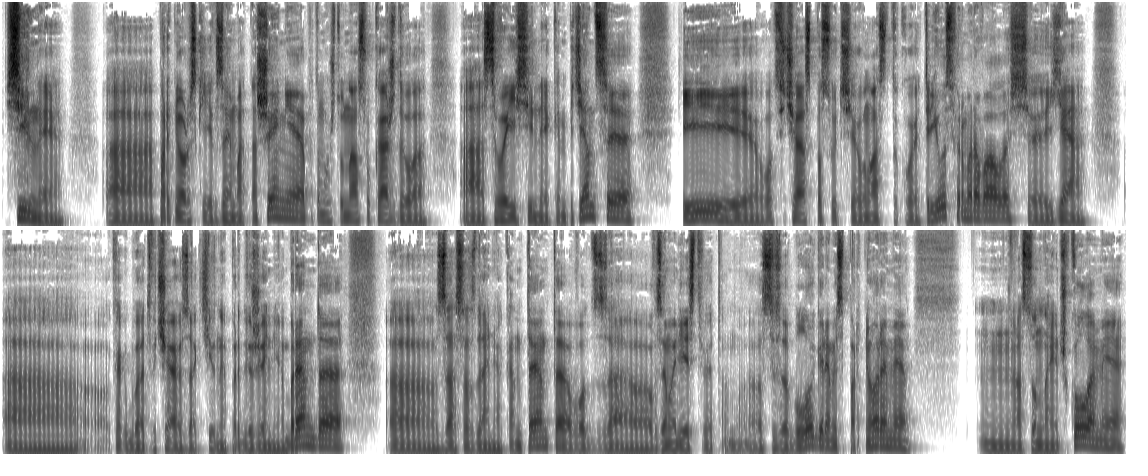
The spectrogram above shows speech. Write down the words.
сильные а, партнерские взаимоотношения, потому что у нас у каждого а, свои сильные компетенции. И вот сейчас, по сути, у нас такое трио сформировалось. Я а, как бы отвечаю за активное продвижение бренда, за создание контента, вот за взаимодействие там, с блогерами, с партнерами, с онлайн-школами.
